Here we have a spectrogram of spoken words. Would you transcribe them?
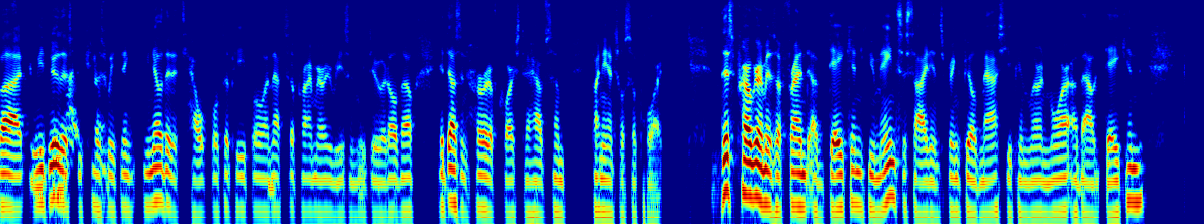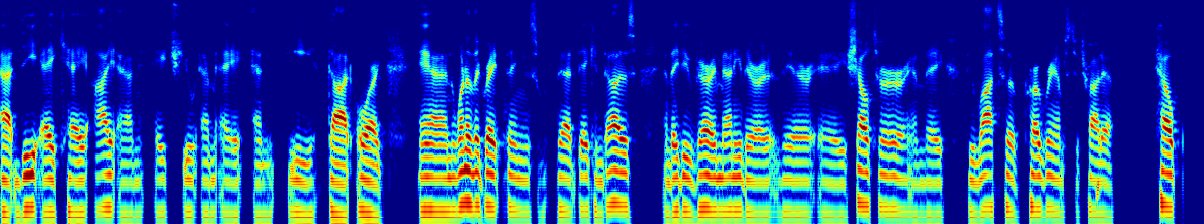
but we do this because we think we know that it's helpful to people and that's the primary reason we do it although it doesn't hurt of course to have some financial support this program is a friend of Dakin Humane Society in Springfield, Mass. You can learn more about Dakin at D-A-K-I-N-H-U-M-A-N-E dot org. And one of the great things that Dakin does, and they do very many, they're they're a shelter and they do lots of programs to try to help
